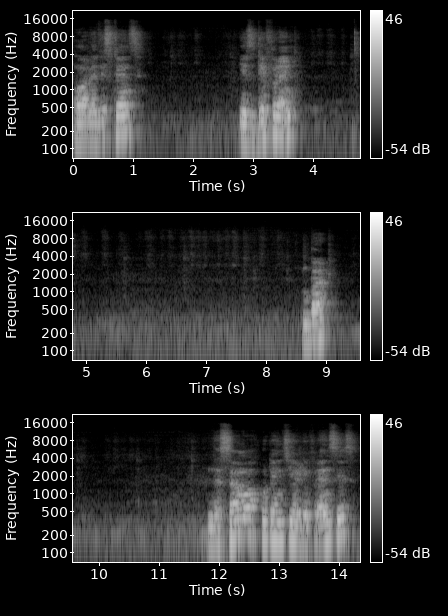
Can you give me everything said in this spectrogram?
or resistance is different but the sum of potential differences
